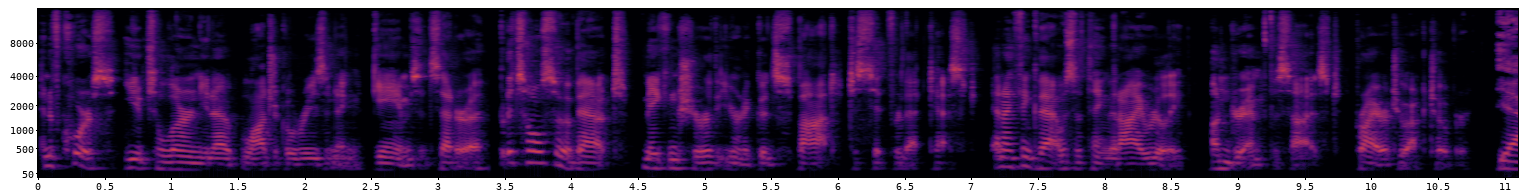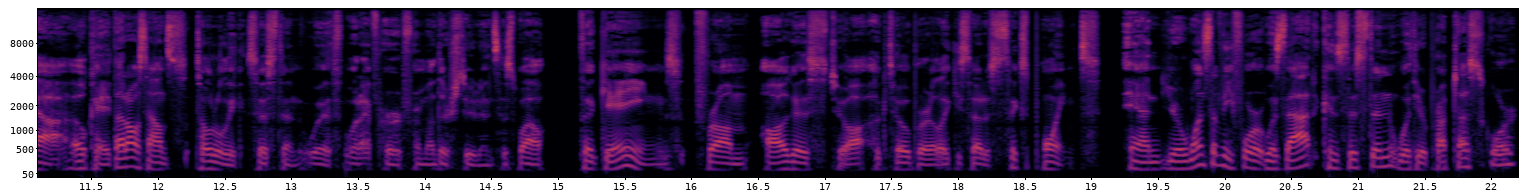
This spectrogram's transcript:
And of course, you have to learn, you know, logical reasoning games, etc. But it's also about making sure that you're in a good spot to sit for that test. And I think that was the thing that I really underemphasized prior to October. Yeah, okay. That all sounds totally consistent with what I've heard from other students as well. The gains from August to October, like you said, is six points. And your 174, was that consistent with your prep test score?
